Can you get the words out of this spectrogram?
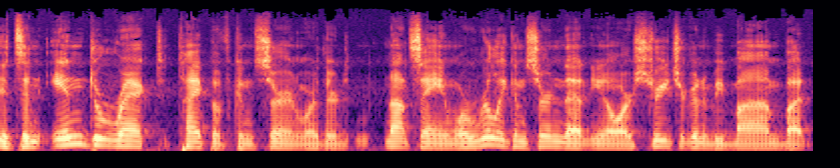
it's an indirect type of concern where they're not saying we're really concerned that you know our streets are going to be bombed, but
